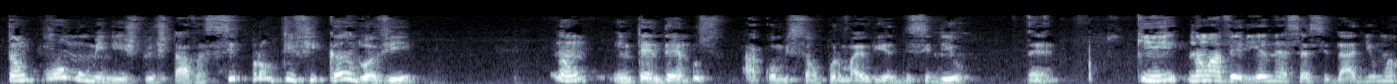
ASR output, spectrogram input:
Então, como o ministro estava se prontificando a vir, não entendemos, a comissão por maioria decidiu, né, que não haveria necessidade de uma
